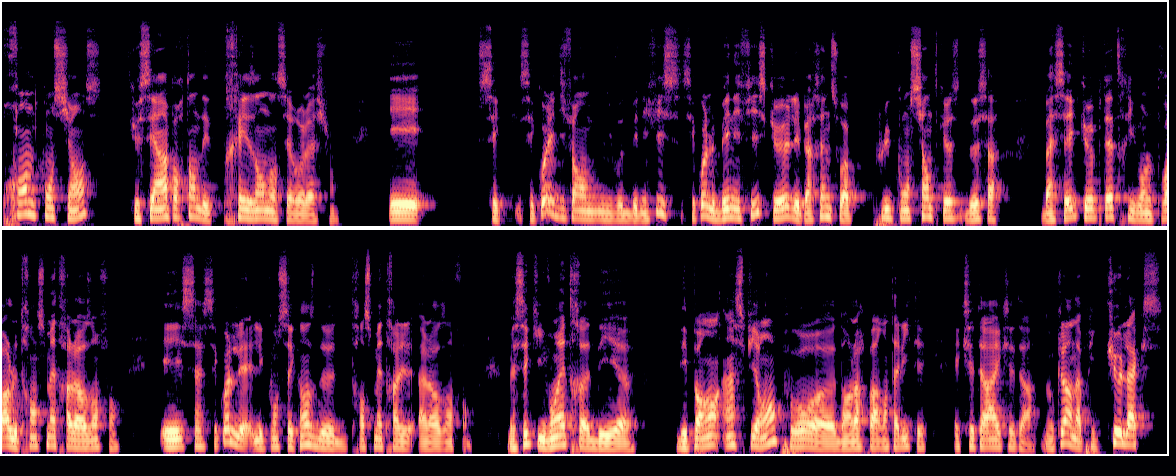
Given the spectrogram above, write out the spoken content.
prendre conscience que c'est important d'être présent dans ces relations. Et c'est quoi les différents niveaux de bénéfices? C'est quoi le bénéfice que les personnes soient plus conscientes que de ça? Bah, C'est que peut-être ils vont pouvoir le transmettre à leurs enfants. Et c'est quoi les, conséquences de, transmettre à, leurs enfants? Bah, C'est qu'ils vont être des, euh, des parents inspirants pour, euh, dans leur parentalité, etc., etc. Donc là, on a pris que l'axe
